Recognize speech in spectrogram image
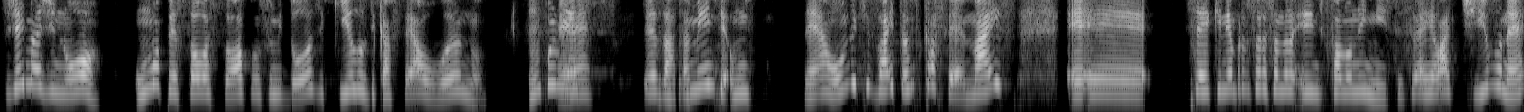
Você já imaginou uma pessoa só consumir 12 quilos de café ao ano? Um por mês. É, exatamente. Um, né? Aonde que vai tanto café? Mas é, é, é que nem a professora Sandra falou no início, isso é relativo, né?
